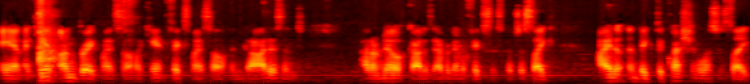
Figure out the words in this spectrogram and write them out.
and I can't unbreak myself. I can't fix myself, and God isn't. I don't know if God is ever going to fix this, but just like I don't. The, the question was just like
